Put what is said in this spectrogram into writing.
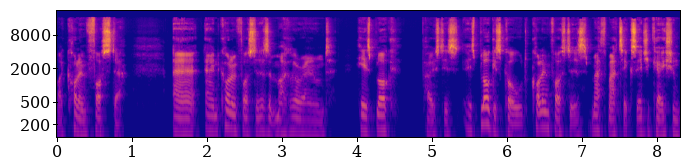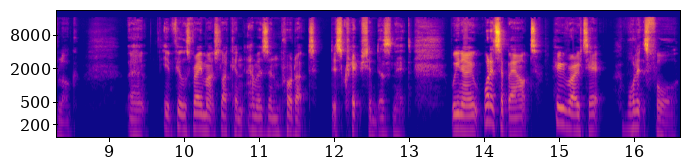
by Colin Foster. Uh, and Colin Foster doesn't muck around. His blog post is his blog is called Colin Foster's Mathematics Education Blog. Uh, it feels very much like an Amazon product description, doesn't it? We know what it's about, who wrote it, what it's for.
